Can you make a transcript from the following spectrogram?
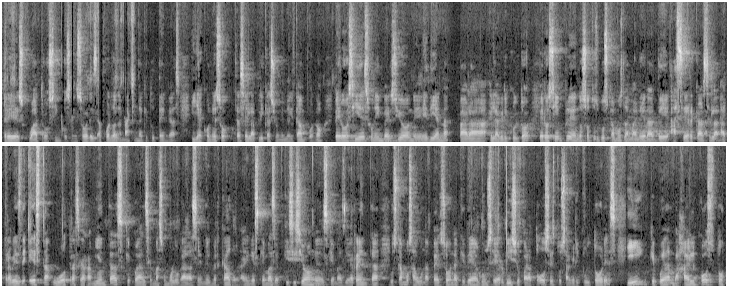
tres, cuatro, cinco sensores de acuerdo a la máquina que tú tengas y ya con eso te hace la aplicación en el campo, ¿no? Pero si es una inversión mediana, para el agricultor, pero siempre nosotros buscamos la manera de acercársela a través de esta u otras herramientas que puedan ser más homologadas en el mercado, en esquemas de adquisición, en esquemas de renta. Buscamos a una persona que dé algún servicio para todos estos agricultores y que puedan bajar el costo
